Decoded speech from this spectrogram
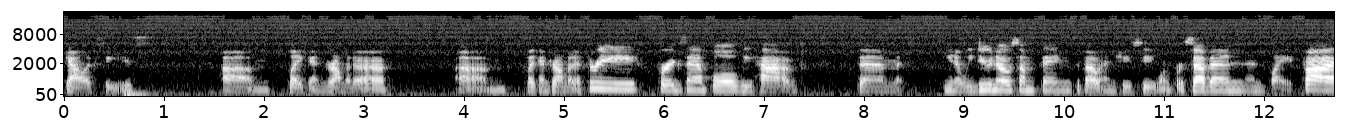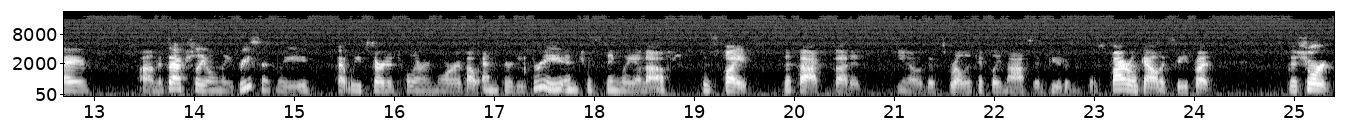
galaxies, um, like Andromeda, um, like Andromeda 3, for example. We have them, you know, we do know some things about NGC 147 and 185. Um, it's actually only recently that we've started to learn more about M33, interestingly enough, despite the fact that it's, you know, this relatively massive, beautiful spiral galaxy. But the short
